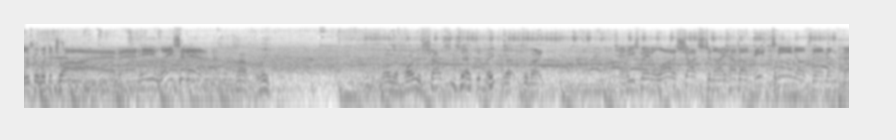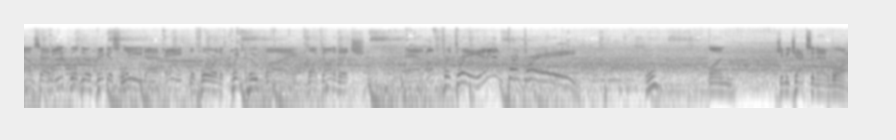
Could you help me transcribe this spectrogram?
Luka with the drive, and he lays it in. Golly. One of the hardest shots he's had to make uh, tonight. And he's made a lot of shots tonight. How about 18 of them? And Mavs had equaled their biggest lead at eight before the quick hoop by Bogdanovic. And up for three, and in for three! One, Jimmy Jackson had one.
